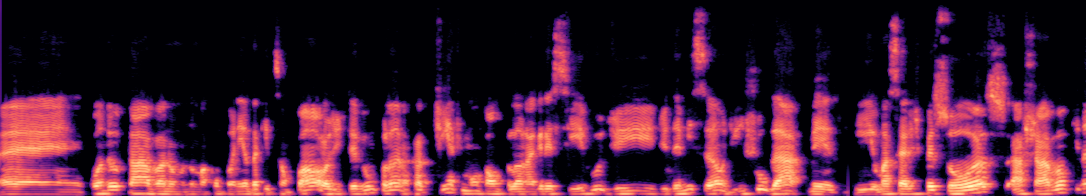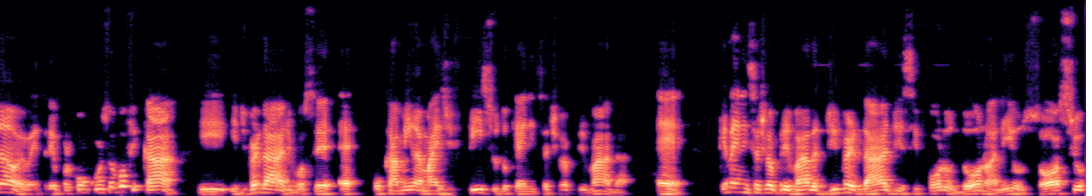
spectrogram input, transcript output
é, quando eu estava numa companhia daqui de São Paulo, a gente teve um plano, tinha que montar um plano agressivo de, de demissão, de enxugar mesmo. E uma série de pessoas achavam que não, eu entrei por concurso, eu vou ficar. E, e de verdade, você é, o caminho é mais difícil do que a iniciativa privada? É. Porque na iniciativa privada, de verdade, se for o dono ali, o sócio,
